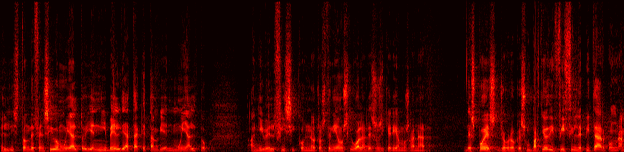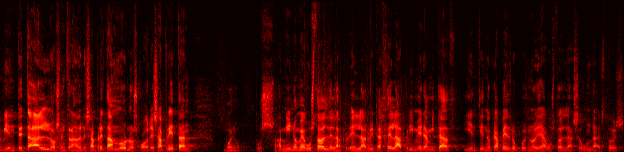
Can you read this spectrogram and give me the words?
el listón defensivo muy alto y el nivel de ataque también muy alto a nivel físico. Y nosotros teníamos que igualar eso si queríamos ganar. Después, yo creo que es un partido difícil de pitar, con un ambiente tal, los entrenadores apretamos, los jugadores aprietan. Bueno, pues a mí no me ha gustado el, de arbitraje de la primera mitad y entiendo que a Pedro pues no le ha gustado el de la segunda. Esto, es,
